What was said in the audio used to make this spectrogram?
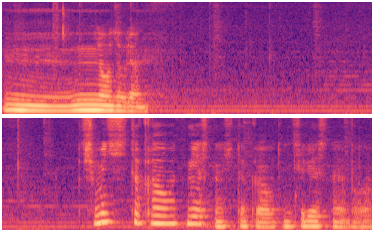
Не удивлен. Почему здесь такая вот местность такая вот интересная была?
